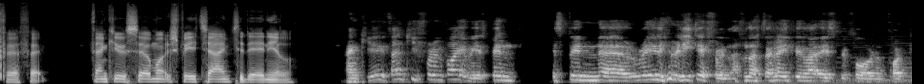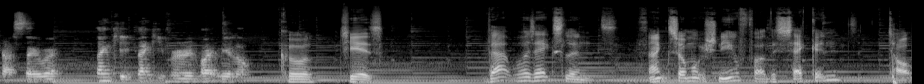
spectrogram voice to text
Perfect. Thank you so much for your time today, Neil. Thank you. Thank you for inviting me. It's been it's been uh, really really different. I've not done anything like this before on a podcast. So uh, thank you. Thank you for inviting me along. Cool. Cheers. That was excellent. Thanks so much, Neil, for the second top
